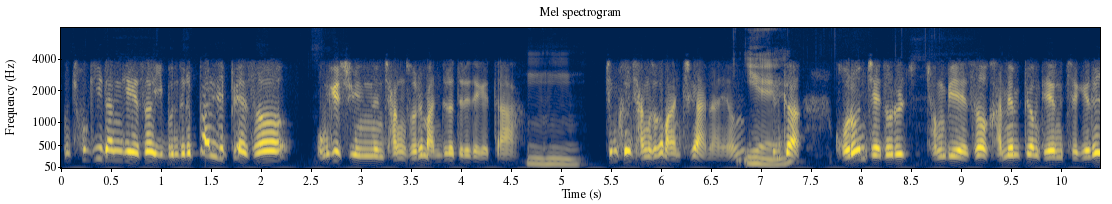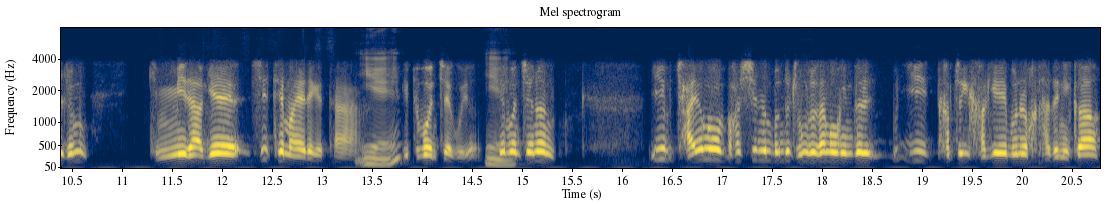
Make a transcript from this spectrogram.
그럼 초기 단계에서 이분들을 빨리 빼서 옮길 수 있는 장소를 만들어 드려야 되겠다. 음. 지금 그 장소가 많지가 않아요. 예. 그러니까 그런 제도를 정비해서 감염병 대응 체계를 좀 긴밀하게 시스템화해야 되겠다. 예. 이게 두 번째고요. 예. 세 번째는 이 자영업 하시는 분들 중소상공인들 이 갑자기 가게 문을 확 닫으니까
